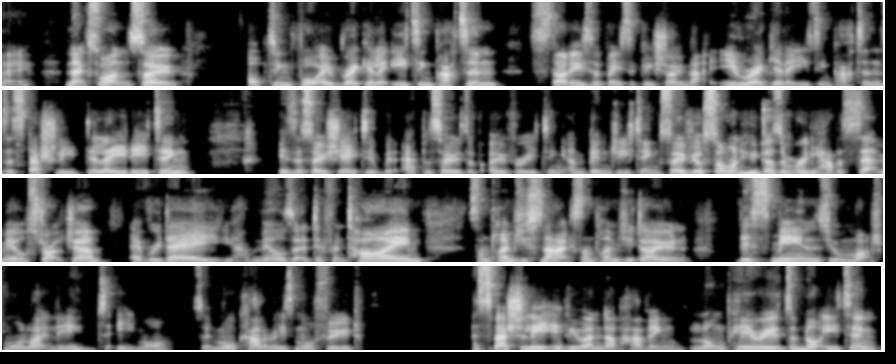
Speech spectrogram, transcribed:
Okay, next one. So, opting for a regular eating pattern. Studies have basically shown that irregular eating patterns, especially delayed eating, is associated with episodes of overeating and binge eating. So if you're someone who doesn't really have a set meal structure every day, you have meals at a different time, sometimes you snack, sometimes you don't, this means you're much more likely to eat more. So more calories, more food, especially if you end up having long periods of not eating.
